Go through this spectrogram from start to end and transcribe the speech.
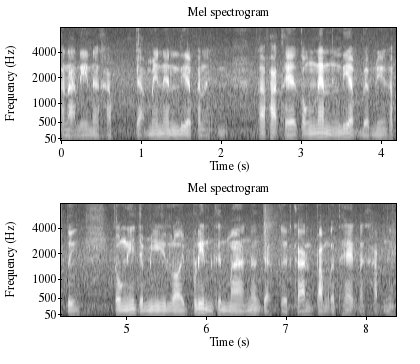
ขนาดนี้นะครับ จะไม่แน่นเรียบขนาดถ้าพระแท้ต้องแน่นเรียบแบบนี้ครับ ตึงตรงนี้จะมีรอยปลิ้นขึ้นมา เนื่องจากเกิดการปั๊มกระแทกนะครับนี่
